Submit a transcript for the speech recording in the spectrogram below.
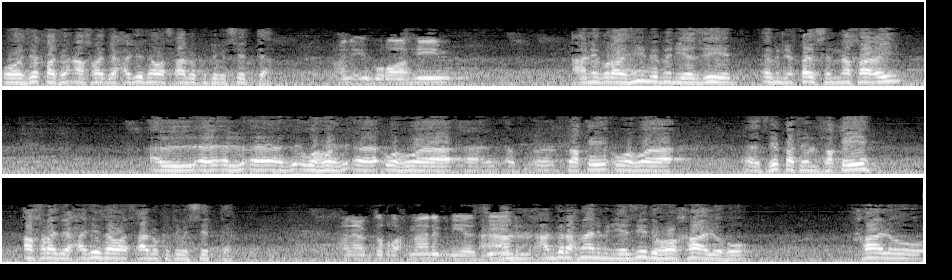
وهو ثقة أخرج حديثه أصحاب الكتب الستة. عن إبراهيم. عن إبراهيم بن يزيد بن قيس النخعي وهو وهو فقيه وهو ثقة فقيه أخرج حديثه أصحاب الكتب الستة. عن عبد الرحمن بن يزيد. عن عبد الرحمن بن يزيد وهو خاله. خال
